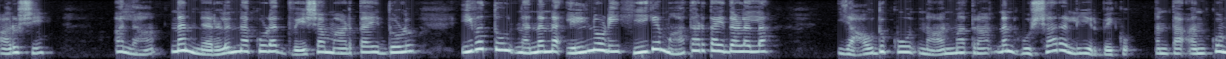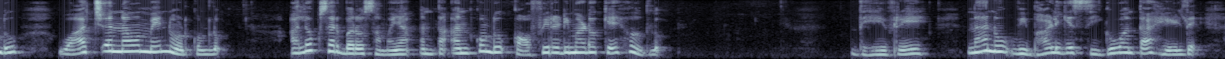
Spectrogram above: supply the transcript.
ಅರುಷಿ, ಅಲ್ಲ ನನ್ನ ನೆರಳನ್ನ ಕೂಡ ದ್ವೇಷ ಮಾಡ್ತಾ ಇದ್ದೋಳು. ಇವತ್ತು ನನ್ನನ್ನು ಇಲ್ಲಿ ನೋಡಿ ಹೀಗೆ ಮಾತಾಡ್ತಾ ಇದ್ದಾಳಲ್ಲ. ಯಾವುದಕ್ಕೂ ನಾನು ಮಾತ್ರ ನನ್ನ ಹುಷಾರಲ್ಲಿ ಇರಬೇಕು ಅಂತ ಅಂದ್ಕೊಂಡು ವಾಚ್ ಒಮ್ಮೆ ನೋಡಿಕೊಂಡ್ಳು. ಅಲೋಕ್ ಸರ್ ಬರೋ ಸಮಯ ಅಂತ ಅಂದ್ಕೊಂಡು ಕಾಫಿ ರೆಡಿ ಮಾಡೋಕ್ಕೆ ಹೋದ್ಲು. ದೇವ್ರೇ, ನಾನು ವಿಭಾಳಿಗೆ ಸಿಗು ಅಂತ ಹೇಳಿದೆ.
